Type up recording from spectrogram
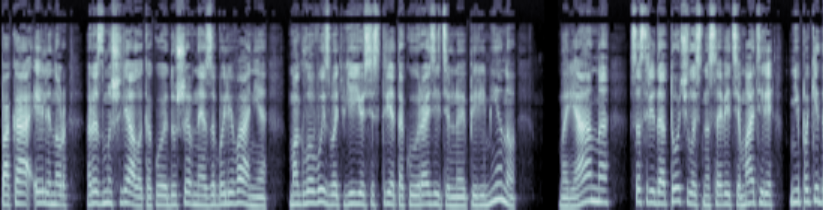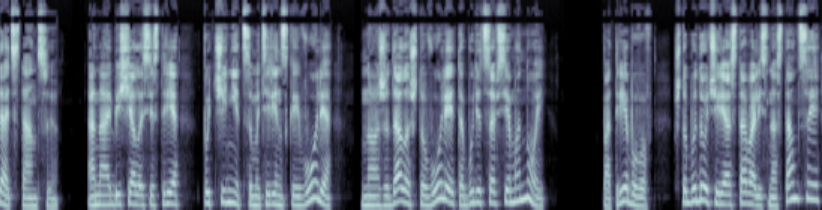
Пока Элинор размышляла, какое душевное заболевание могло вызвать в ее сестре такую разительную перемену, Марианна сосредоточилась на совете матери не покидать станцию. Она обещала сестре подчиниться материнской воле, но ожидала, что воля эта будет совсем иной. Потребовав, чтобы дочери оставались на станции,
